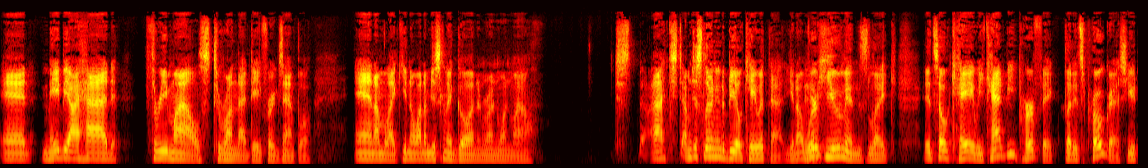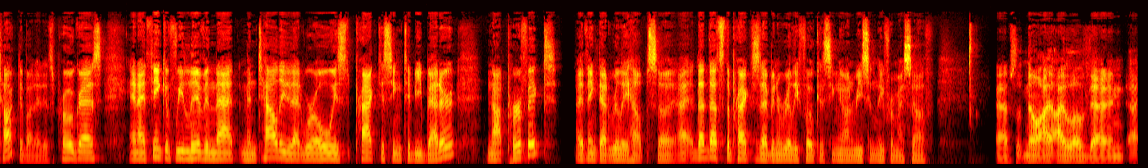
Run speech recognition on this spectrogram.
And maybe I had three miles to run that day, for example and I'm like, you know what? I'm just gonna go out and run one mile. Just, I I'm just learning to be okay with that. You know, yeah. we're humans. Like, it's okay. We can't be perfect, but it's progress. You talked about it. It's progress, and I think if we live in that mentality that we're always practicing to be better, not perfect, I think that really helps. So I, that that's the practice I've been really focusing on recently for myself. Absolutely. No, I, I love that, and uh,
